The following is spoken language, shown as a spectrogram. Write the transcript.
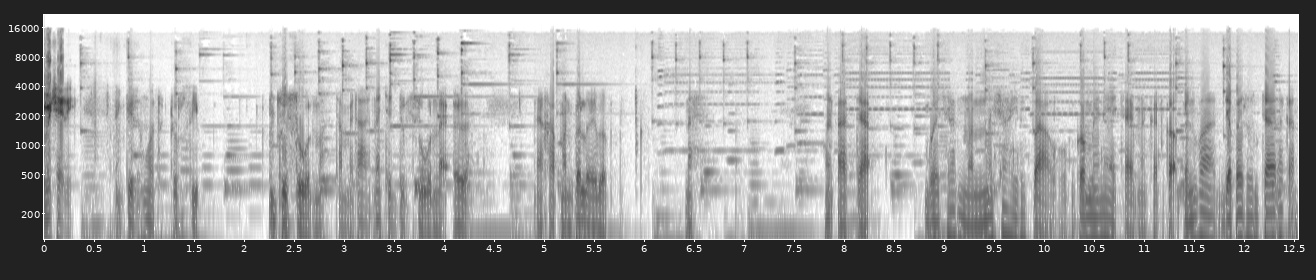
ไม่ใช่ดิ1.16.10 1.0มาจำไม่ได้ น่าจะจุดศูนย์แหละเออ นะครับ มันก็เลยแบบนะ มันอาจจะเวอร์ชันมันไม่ใช่หรือเปล่า ผมก็ไม่แน่ใจเหมือนกันก็เป็นว่าอย่าไปสนใจแล้วกัน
